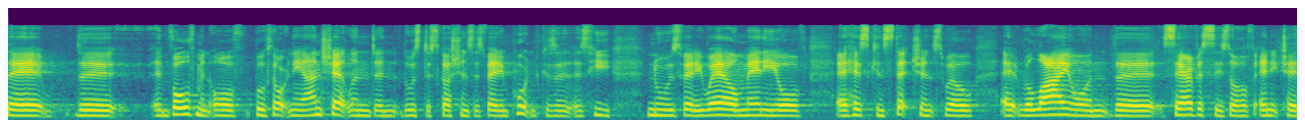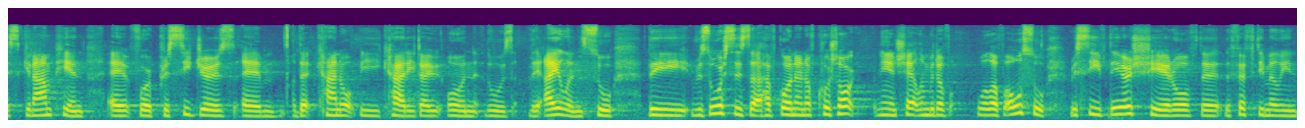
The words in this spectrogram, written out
uh, the involvement of both Orkney and Shetland in those discussions is very important because as he knows very well, many of uh, his constituents will uh, rely on the services of NHS Grampian uh, for procedures um, that cannot be carried out on those the islands. So the resources that have gone, and of course Orkney and Shetland would have will have also received their share of the, the £50 million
